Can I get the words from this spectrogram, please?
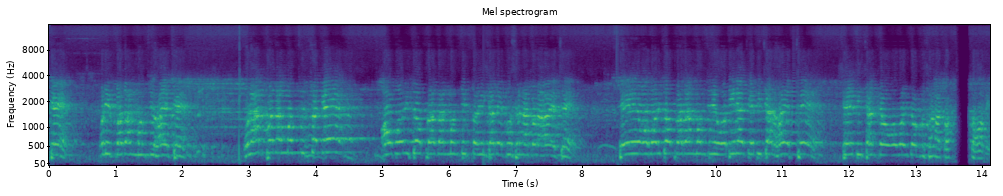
পার্টিতে উনি প্রধানমন্ত্রী হয়েছেন। ওনার প্রধানমন্ত্রিত্বকে অবৈধ প্রধানমন্ত্রিত্ব হিসাবে ঘোষণা করা হয়েছে। সেই অবৈধ প্রধানমন্ত্রীর অধীনে যে বিচার হয়েছে, সেই বিচারকে অবৈধ ঘোষণা করতে হবে।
